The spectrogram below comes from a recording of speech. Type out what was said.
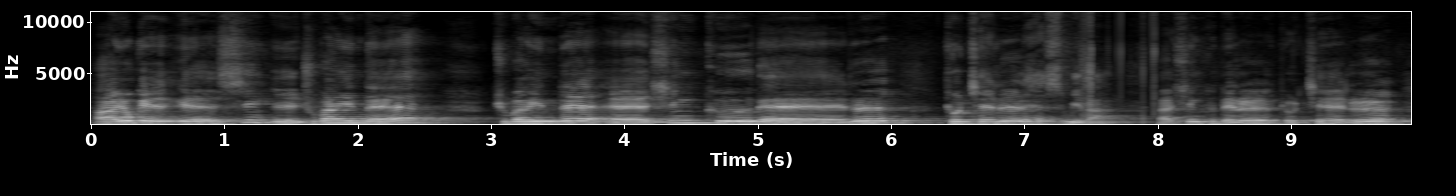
아, 요게, 예, 싱, 예, 주방인데, 주방인데, 에, 싱크대를 교체를 했습니다. 아, 싱크대를 교체를,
